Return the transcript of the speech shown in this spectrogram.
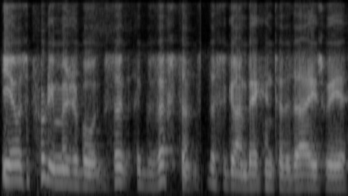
Yeah, it was a pretty miserable ex- existence. This is going back into the days where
